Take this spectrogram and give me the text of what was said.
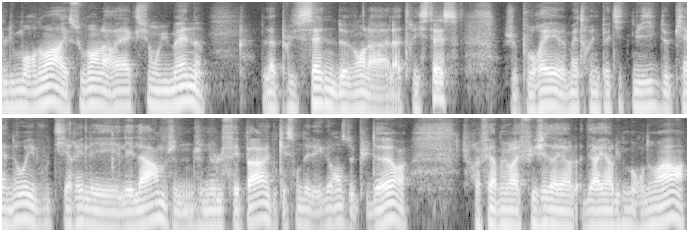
l'humour noir et souvent la réaction humaine la plus saine devant la, tristesse. Je pourrais mettre une petite musique de piano et vous tirer les, larmes, je, ne le fais pas, une question d'élégance, de pudeur. Je préfère me réfugier derrière, derrière l'humour noir.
